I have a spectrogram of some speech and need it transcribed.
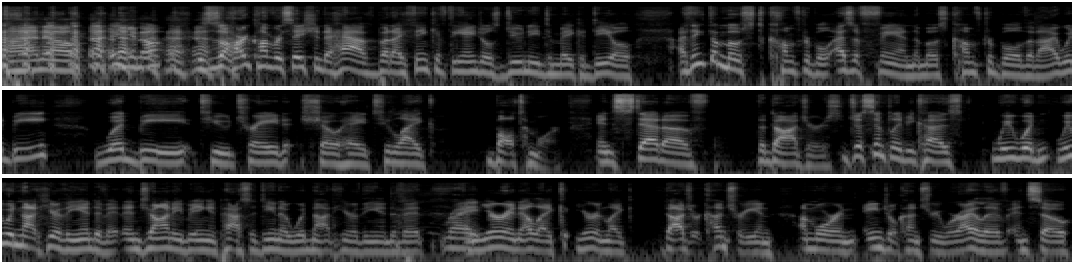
I know. you know, this is a hard conversation to have, but I think if the Angels do need to make a deal, I think the most comfortable as a fan, the most comfortable that I would be would be to trade Shohei to like Baltimore instead of the Dodgers, just simply because we would we would not hear the end of it, and Johnny being in Pasadena would not hear the end of it. right. And you're in LA, you're in like Dodger country, and I'm more in Angel country where I live, and so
